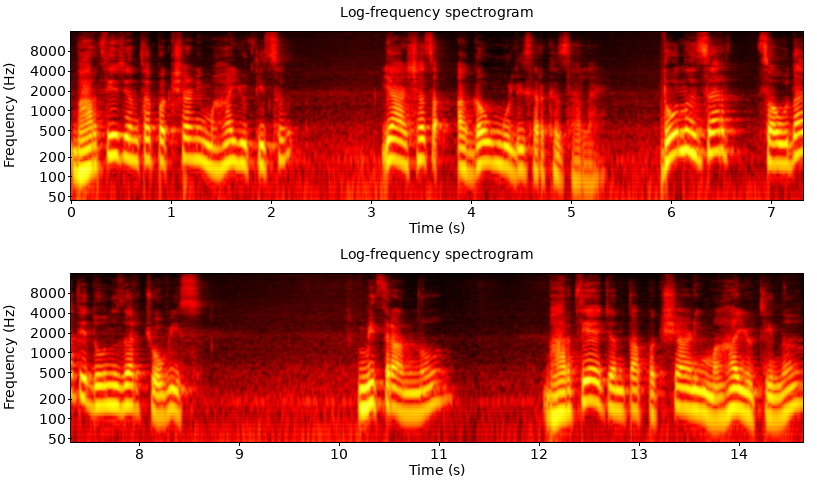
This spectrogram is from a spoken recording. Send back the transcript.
भारतीय जनता पक्ष आणि महायुतीचं या अशाच आगाऊ मुलीसारखं झालं आहे दोन हजार चौदा ते दोन हजार चोवीस मित्रांनो भारतीय जनता पक्ष आणि महायुतीनं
